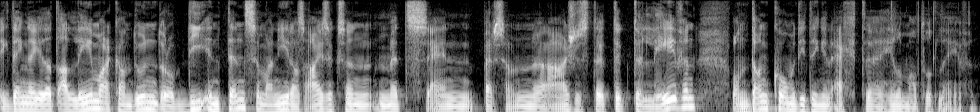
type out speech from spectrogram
Ik denk dat je dat alleen maar kan doen door op die intense manier als Isaacson met zijn personages te, te, leven, want dan komen die dingen echt helemaal tot leven.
